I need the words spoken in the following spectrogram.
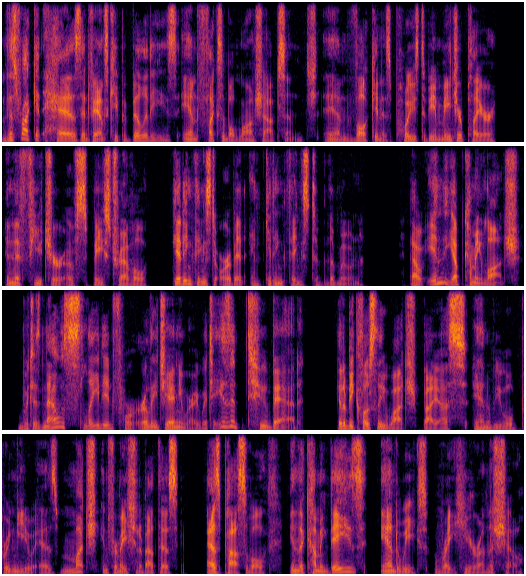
This rocket has advanced capabilities and flexible launch options, and Vulcan is poised to be a major player in the future of space travel, getting things to orbit and getting things to the moon. Now, in the upcoming launch, which is now slated for early January, which isn't too bad, it'll be closely watched by us, and we will bring you as much information about this as possible in the coming days and weeks right here on the show.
